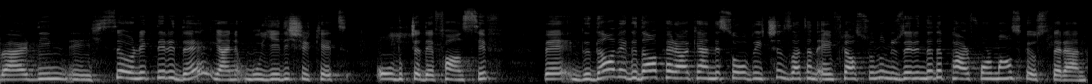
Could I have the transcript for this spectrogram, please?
verdiğin e, hisse örnekleri de yani bu 7 şirket oldukça defansif ve gıda ve gıda perakendesi olduğu için zaten enflasyonun üzerinde de performans gösteren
